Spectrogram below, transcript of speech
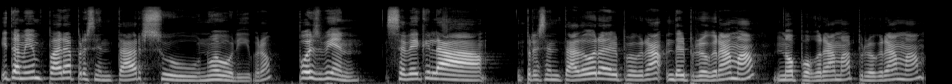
y también para presentar su nuevo libro. Pues bien, se ve que la presentadora del, programa, no programa, programa,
